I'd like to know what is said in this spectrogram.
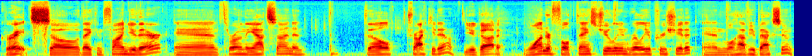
Great. So they can find you there and throw in the at sign, and they'll track you down. You got it. Wonderful. Thanks, Julian. Really appreciate it, and we'll have you back soon.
